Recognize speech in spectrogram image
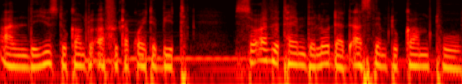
and they used to come to Africa quite a bit. So at the time, the Lord had asked them to come to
